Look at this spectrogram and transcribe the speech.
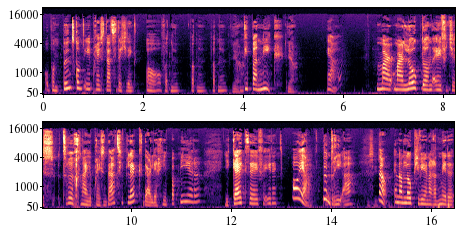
op een punt komt in je presentatie dat je denkt: oh, wat nu, wat nu, wat nu? Ja. Die paniek. Ja, Ja. Maar, maar loop dan eventjes terug naar je presentatieplek. Daar leg je je papieren. Je kijkt even en je denkt: oh ja, punt 3a. precies. Nou, en dan loop je weer naar het midden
